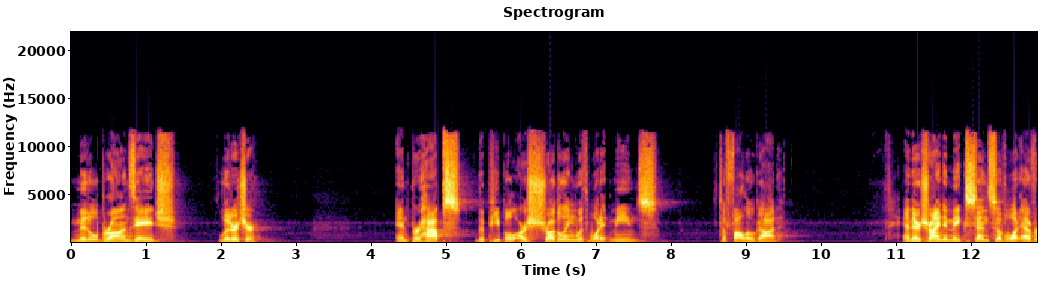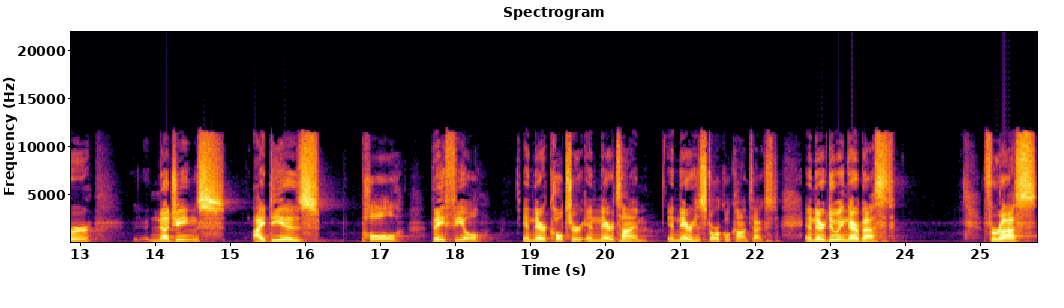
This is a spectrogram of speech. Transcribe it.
Middle Bronze Age literature and perhaps the people are struggling with what it means to follow God? And they're trying to make sense of whatever nudgings, ideas, pull they feel in their culture, in their time, in their historical context, and they're doing their best. For us,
